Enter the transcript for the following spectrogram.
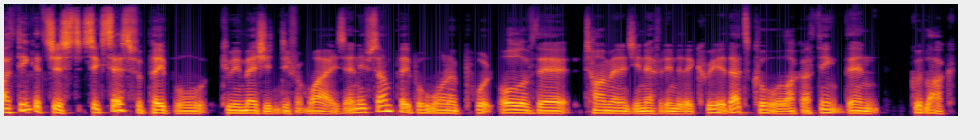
I think it's just success for people can be measured in different ways. And if some people want to put all of their time, energy, and effort into their career, that's cool. Like I think then good luck.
